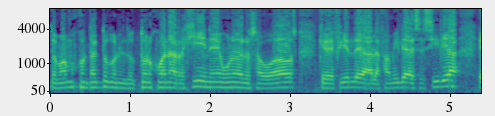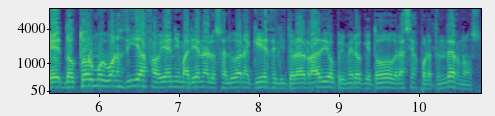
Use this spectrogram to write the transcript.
Tomamos contacto con el doctor Juana Regine, uno de los abogados que defiende a la familia de Cecilia. Eh, doctor, muy buenos días. Fabián y Mariana los saludan aquí desde Litoral Radio. Primero que todo, gracias por atendernos.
